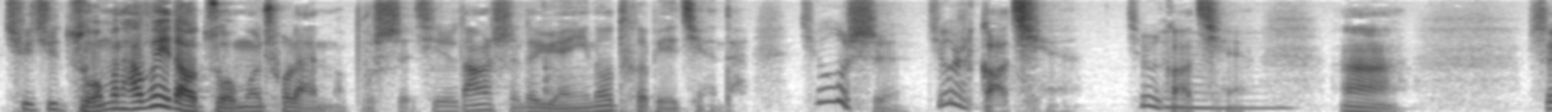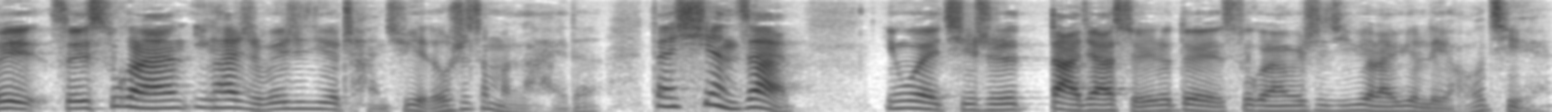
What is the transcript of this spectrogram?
去去琢磨它味道琢磨出来的吗？不是，其实当时的原因都特别简单，就是就是搞钱，就是搞钱嗯啊、所以所以苏格兰一开始威士忌的产区也都是这么来的，但现在因为其实大家随着对苏格兰威士忌越来越了解，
